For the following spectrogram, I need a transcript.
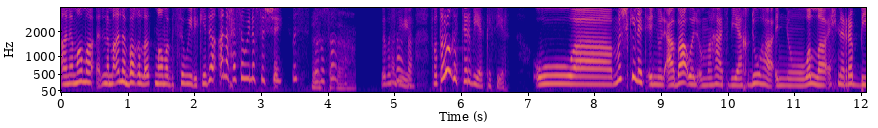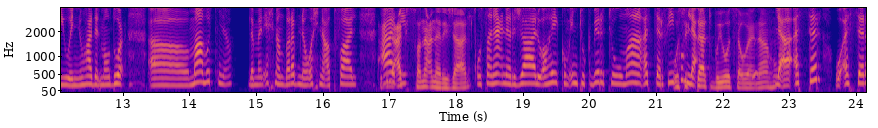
أنا ماما لما أنا بغلط ماما بتسوي لي كده أنا حسوي نفس الشيء. بس ببساطة ببساطة. فطرق التربية كثير. ومشكلة إنه الآباء والأمهات بياخدوها إنه والله إحنا نربي وإنه هذا الموضوع آه ما متنا. لما إحنا انضربنا وإحنا أطفال عادي. بالعكس صنعنا رجال. وصنعنا رجال وأهيكم أنتم كبرتوا وما أثر فيكم لا. وستات بيوت سويناهم. لا أثر وأثر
